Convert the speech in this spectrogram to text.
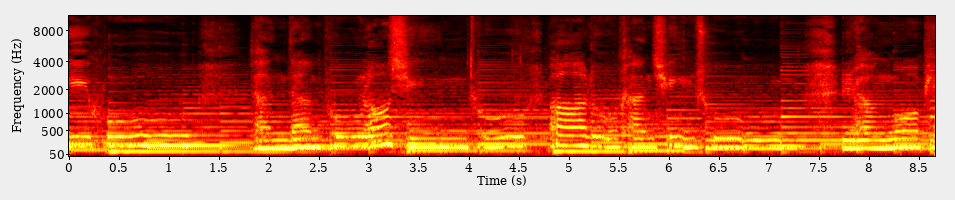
一壶，淡淡铺落星途，把路看清楚，让我偏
